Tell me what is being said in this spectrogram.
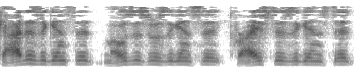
God is against it, Moses was against it, Christ is against it,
